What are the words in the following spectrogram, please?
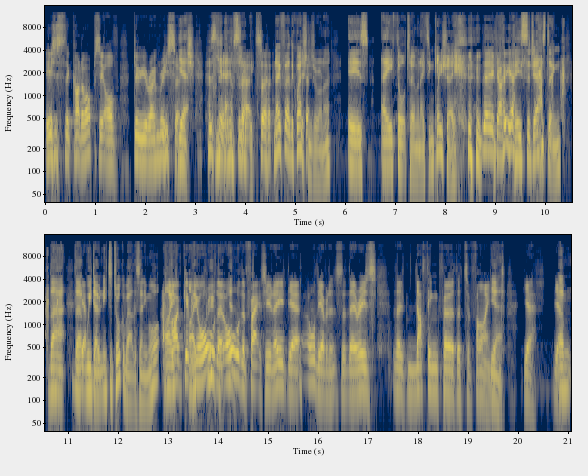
is the kind of opposite of do your own research. Yeah, isn't yeah it? It's absolutely. that, uh, no further questions, Your Honour, is a thought terminating cliche. There you go. Yeah. He's suggesting that that Yeah. we don't need to talk about this anymore. I've, given I've you all the it, all yeah. the facts you need. Yeah, all the evidence that there is. There's nothing further to find. Yeah. yeah, yeah. Um,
